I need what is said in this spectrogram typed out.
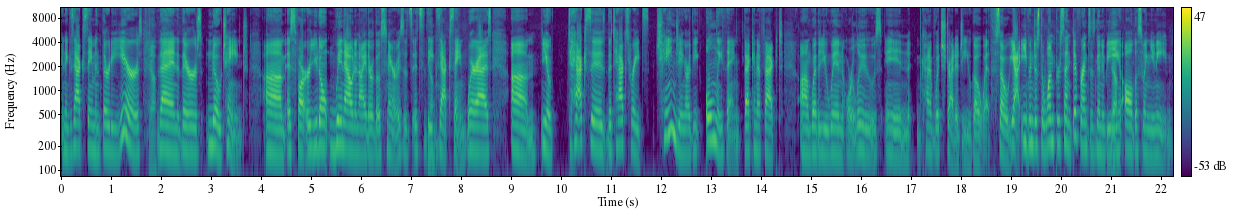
and exact same in 30 years, yeah. then there's no change um, as far, or you don't win out in either of those scenarios. It's it's the yep. exact same. Whereas, um, you know, taxes, the tax rates changing are the only thing that can affect um, whether you win or lose in kind of which strategy you go with. So, yeah, even just a 1% difference is going to be yeah. all the swing you need.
